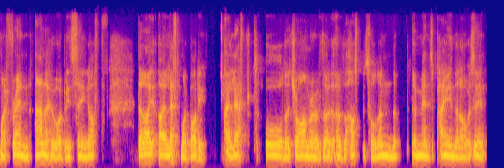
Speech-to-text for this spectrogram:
my friend Anna, who I'd been seeing off, that I, I left my body. I left all the drama of the of the hospital and the immense pain that I was in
